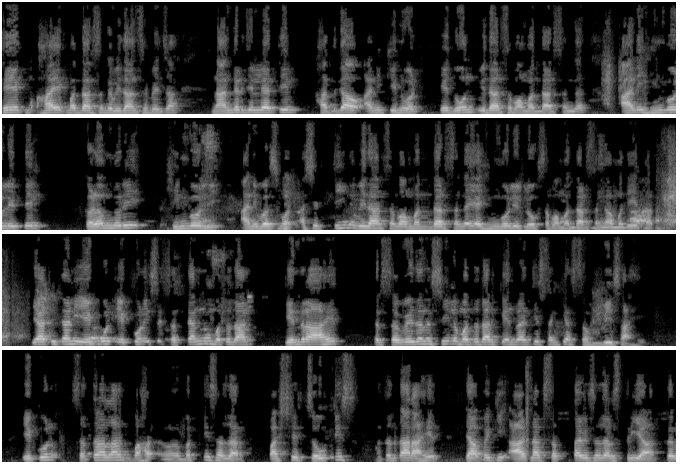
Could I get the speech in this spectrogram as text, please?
हे एक हा एक मतदारसंघ विधानसभेचा. नांदेड जिल्ह्यातील हदगाव आणि किनवट हे दोन विधानसभा मतदारसंघ आणि हिंगोलीतील कळमनुरी हिंगोली आणि वसमत असे तीन विधानसभा मतदारसंघ या हिंगोली लोकसभा मतदारसंघामध्ये येतात. या ठिकाणी एकूण एकोणीसशे सत्त्याण्णव मतदान केंद्र आहेत. तर संवेदनशील मतदार केंद्रांची संख्या सव्वीस आहे. एकूण सतरा लाख बत्तीस हजार पाचशे चौतीस मतदार आहेत. त्यापैकी आठ लाख सत्तावीस हजार स्त्रिया तर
